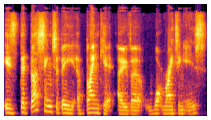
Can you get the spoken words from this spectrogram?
is there does seem to be a blanket over what writing is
